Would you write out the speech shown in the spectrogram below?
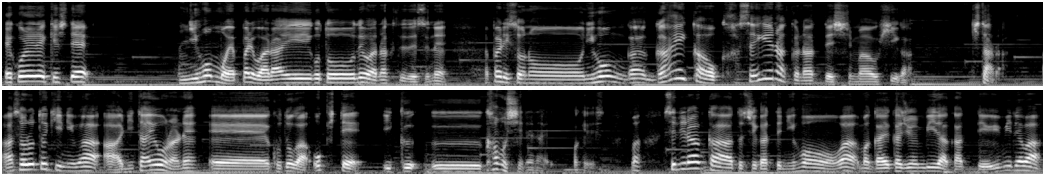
えこれで決して日本もやっぱり笑い事ではなくてですね、やっぱりその日本が外貨を稼げなくなってしまう日が来たら、あその時にはあ似たようなね、えー、ことが起きていくかもしれないわけです。まあ、スリランカと違って日本は、まあ、外貨準備高っていう意味では、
